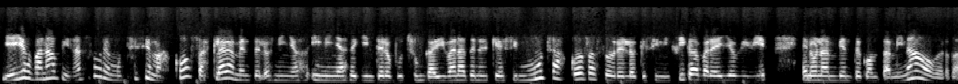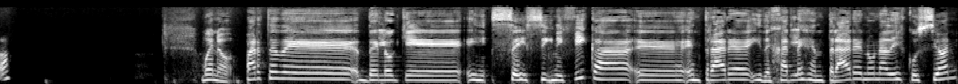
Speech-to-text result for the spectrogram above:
Y ellos van a opinar sobre muchísimas cosas. Claramente los niños y niñas de Quintero Puchuncaví van a tener que decir muchas cosas sobre lo que significa para ellos vivir en un ambiente contaminado, ¿verdad? Bueno, parte de, de lo que eh, se significa eh, entrar eh, y dejarles entrar en una discusión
